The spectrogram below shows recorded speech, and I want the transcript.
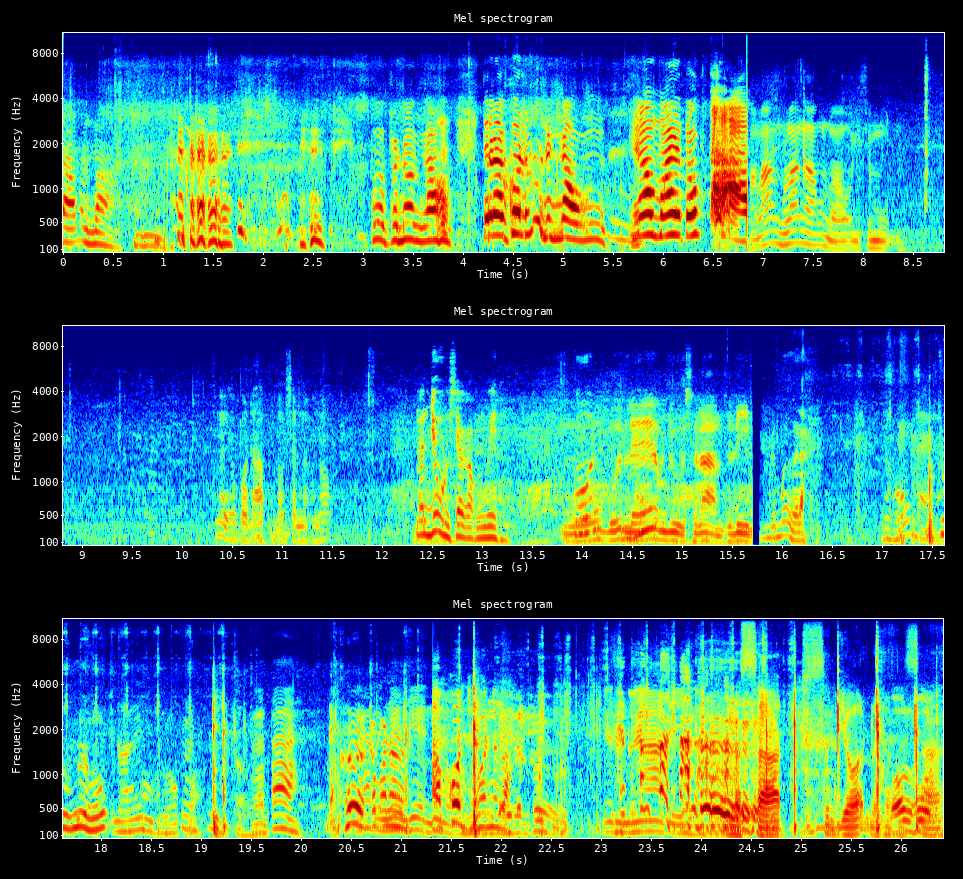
ตามมันมา เพื่อเป็นเงาแต่ละคนมันเงาเงาไม้ตกตาข้างล่างข้างล่างเงาเงาอีสมุนมันก็บ่ดับนอกสนามเนาะมันอยู่เสียกับวินโอ้บูดแล้วมันอยู่ฉลามทลี จูมือหุกไหนคือกับอันนั้นเอาพ่นอยู่บนนั่นล่ะธรรมศาสตร์สุดยอดเลยธรรมศาสตร์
